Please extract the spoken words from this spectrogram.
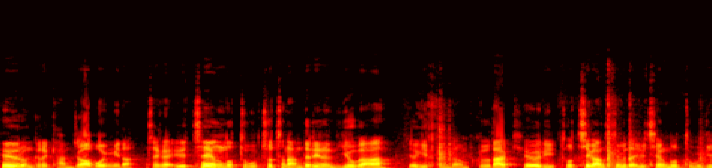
효율은 그렇게 안 좋아 보입니다. 제가 일체형 노트북 추천 안 드리는 이유가 여기 있습니다. 그닥 효율이 좋지가 않습니다. 일체형 노트북이.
